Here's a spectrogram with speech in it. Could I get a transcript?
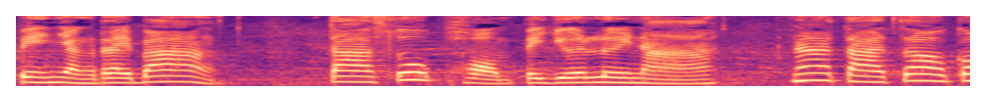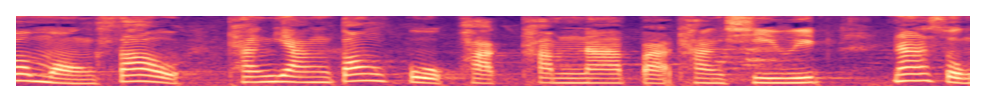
เป็นอย่างไรบ้าง ตาสู้ผอมไปเยอะเลยนะ หน้าตาเจ้าก็หมองเศร้า ทั้งยังต้องปลูกผักทำนาประทังชีวิต น่าสง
